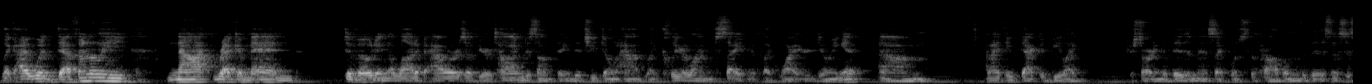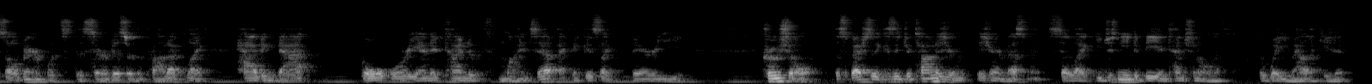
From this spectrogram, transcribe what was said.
Like I would definitely not recommend devoting a lot of hours of your time to something that you don't have like clear line of sight of like why you're doing it. Um, and I think that could be like if you're starting a business, like what's the problem the business is solving or what's the service or the product, like having that goal oriented kind of mindset, I think is like very crucial, especially because your time is your is your investment. So like you just need to be intentional with the way you allocate it.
